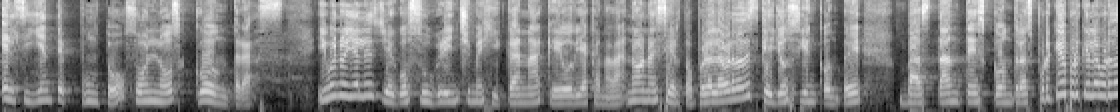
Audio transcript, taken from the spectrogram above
el siguiente punto son los contras. Y bueno, ya les llegó su Grinch mexicana que odia Canadá. No, no es cierto, pero la verdad es que yo sí encontré bastantes contras. ¿Por qué? Porque la verdad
